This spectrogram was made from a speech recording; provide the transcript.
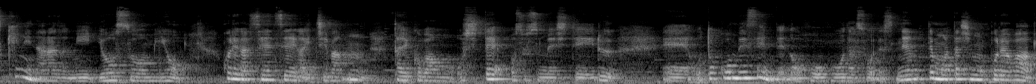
好きにならずに様子を見よう。これが先生が一番太鼓判を押しておすすめしている、えー、男目線での方法だそうですね。でも私もこれは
